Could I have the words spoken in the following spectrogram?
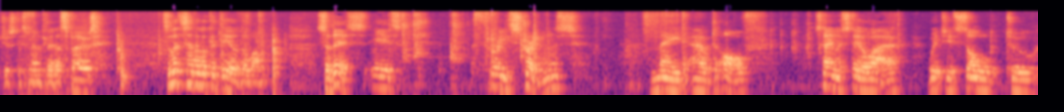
Just dismantle it I suppose. So let's have a look at the other one. So this is three strings made out of stainless steel wire which is sold to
